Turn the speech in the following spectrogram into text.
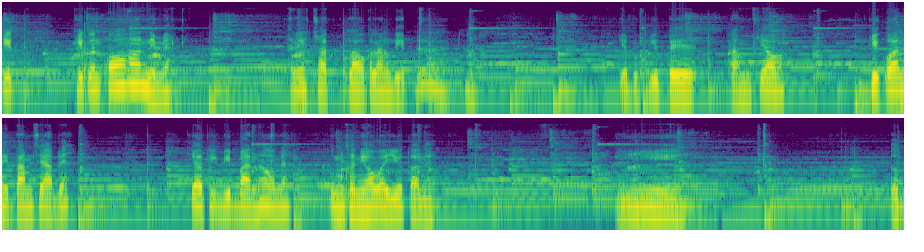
พริกพริกอ่อนๆนี่ไหม อันนี้ช็อตเรากำลังเด็ดเด้อเก็บบุกพริกไปตำเจียวพริกอ่อนนี่ตำแซ่บเด้เจียวพริกดิบบานเฮาไหมอุ่นข้าวเหนียวไว้อยู่ตอนนี้นี่เอ๊บ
